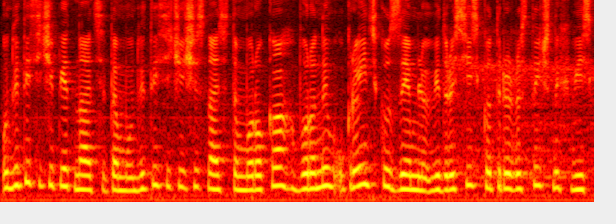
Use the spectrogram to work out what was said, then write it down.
У 2015-2016 роках боронив українську землю від російсько-терористичних військ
